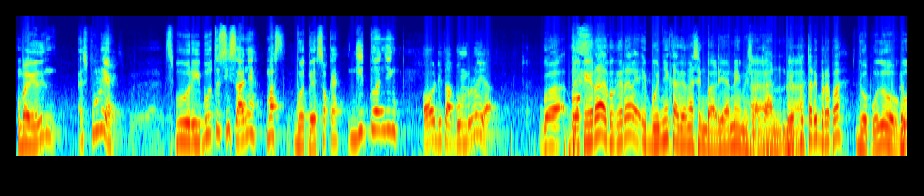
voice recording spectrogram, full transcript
Ngembaliin eh, 10 ya? 10 ribu tuh sisanya Mas buat besok ya Gitu anjing Oh, ditabung dulu ya? Gua gua kira gua kira ibunya kagak ngasih kembalian nih misalkan. Ah, duit ah. lu tadi berapa? 20 Gue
